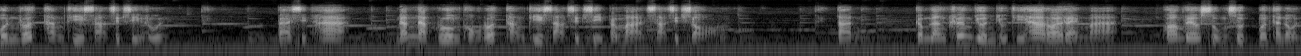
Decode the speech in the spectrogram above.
บนรถถัง T34 รุ่น 85 น้ำหนักรวมของรถถัง T34 ประมาณ 32 ตัน กำลังเครื่องยนต์อยู่ที่ 500 แรงม้า ความเร็วสูงสุดบนถนน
